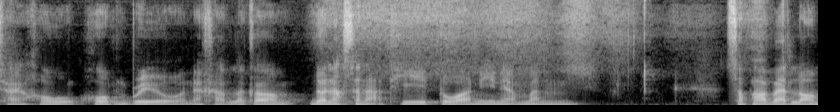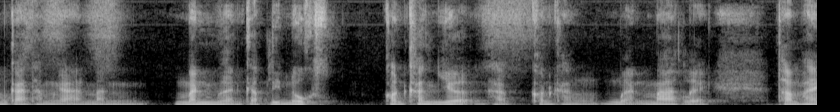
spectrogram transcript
ใช้ Home- Homebrew นะครับ แล้วก็ด้วยลักษณะที่ตัวนี้เนี่ยมันสภาพแวดล้อมการทำงานมันมันเหมือนกับ Linux ค่อนข้างเยอะครับ ค่อนข้างเหมือนมากเลยทำให้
